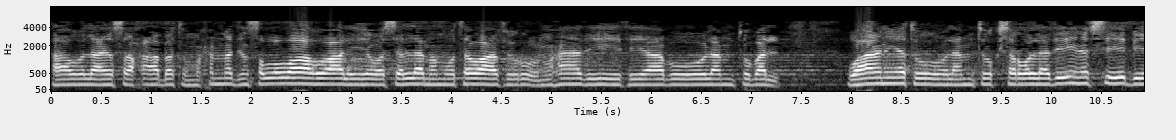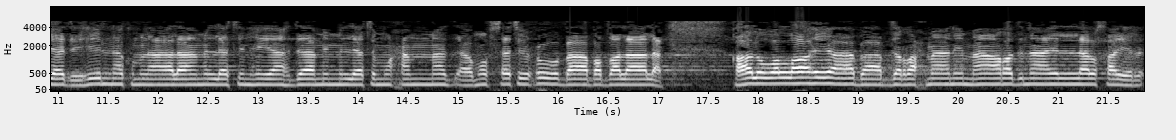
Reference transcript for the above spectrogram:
هؤلاء صحابة محمد صلى الله عليه وسلم متوافرون. وهذه ثيابه لم تبل وآنيته لم تكسر. والذي نفسي بيده إنكم لعلى ملة هي أهدى من ملة محمد. أو مفتتحوا باب ضلالة. قالوا والله يا أبا عبد الرحمن ما أردنا إلا الخير.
